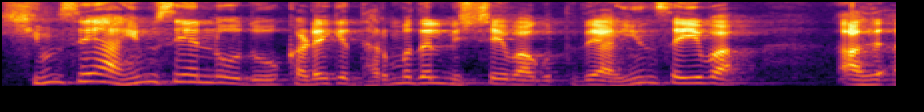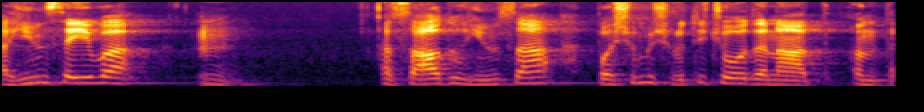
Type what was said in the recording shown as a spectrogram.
ಹಿಂಸೆ ಅಹಿಂಸೆ ಅನ್ನುವುದು ಕಡೆಗೆ ಧರ್ಮದಲ್ಲಿ ನಿಶ್ಚಯವಾಗುತ್ತದೆ. ಅಹಿಂಸೆಯವ ಅಹಿಂಸೆಯವ ಅಸಾಧು ಹಿಂಸಾ ಪಶುಂ ಶ್ರುತಿಚೋದನಾತ್ ಅಂತ.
